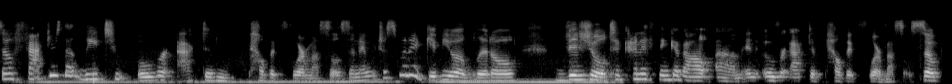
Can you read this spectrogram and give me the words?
so factors that lead to overactive pelvic floor muscles. And I just want to give you a little visual to kind of think about um, an overactive pelvic floor muscle. So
